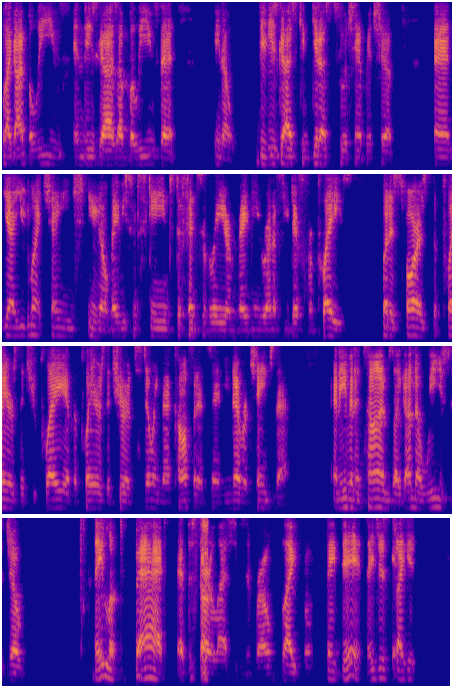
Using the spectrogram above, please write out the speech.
Like I believe in these guys. I believe that you know these guys can get us to a championship and yeah, you might change, you know, maybe some schemes defensively, or maybe you run a few different plays. But as far as the players that you play and the players that you're instilling that confidence in, you never change that. And even in times like I know we used to joke, they looked bad at the start of last season, bro. Like they did. They just like it.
